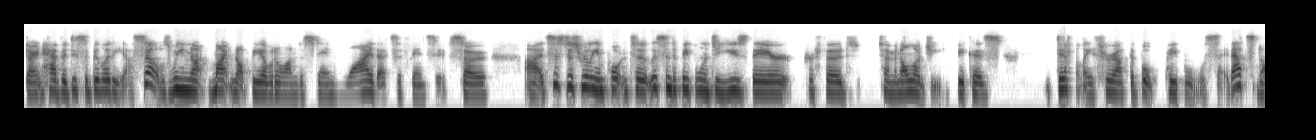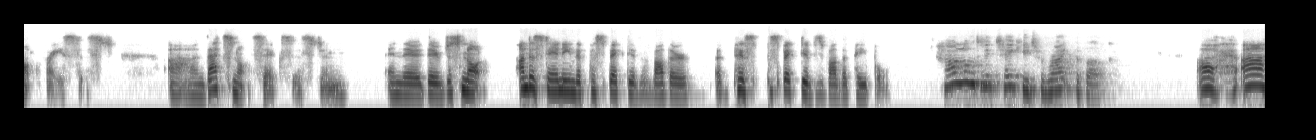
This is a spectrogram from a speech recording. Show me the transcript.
don't have a disability ourselves, we not, might not be able to understand why that's offensive. So uh, it's just, just really important to listen to people and to use their preferred terminology because definitely throughout the book, people will say, that's not racist, uh, that's not sexist, and, and they're, they're just not understanding the perspective of other uh, perspectives of other people. How long did it take you to write the book? Oh, uh,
